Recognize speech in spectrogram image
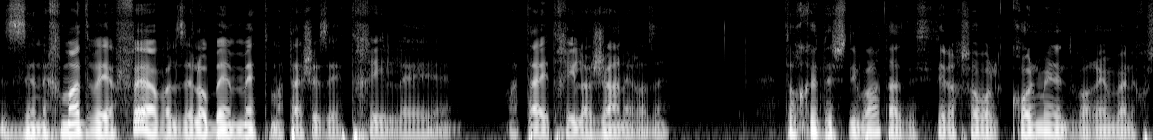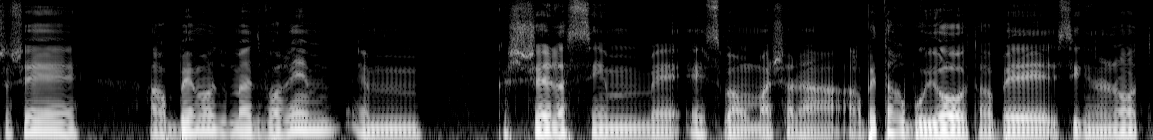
זה נחמד ויפה, אבל זה לא באמת מתי שזה התחיל, אה, מתי התחיל הז'אנר הזה. תוך כדי שדיברת, אז ניסיתי לחשוב על כל מיני דברים, ואני חושב שהרבה מאוד מהדברים הם... קשה לשים אצבע ממש על. הרבה תרבויות, הרבה סגנונות,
